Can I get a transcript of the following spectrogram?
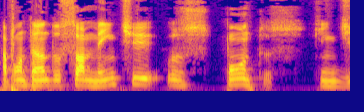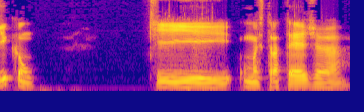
apontando somente os pontos que indicam que uma estratégia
